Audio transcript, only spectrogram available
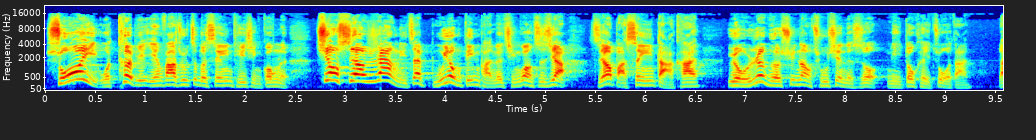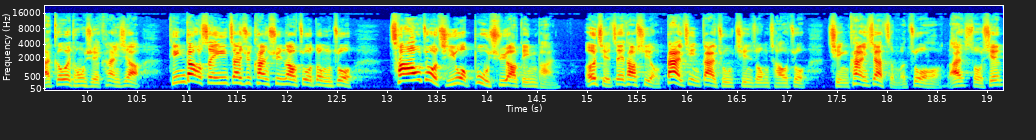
所以我特别研发出这个声音提醒功能，就是要让你在不用盯盘的情况之下，只要把声音打开，有任何讯号出现的时候，你都可以做单。来，各位同学看一下，听到声音再去看讯号做动作，操作期货不需要盯盘，而且这套系统带进带出轻松操作，请看一下怎么做哦。来，首先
